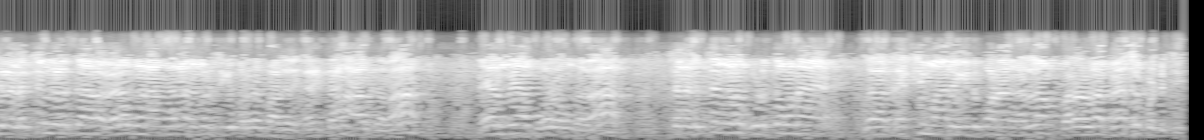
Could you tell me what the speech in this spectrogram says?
சில லட்சங்களுக்காக வேலை போனாங்கன்னு விமர்சிக்கப்படுறத பாக்குறது கரெக்டான ஆளுங்க தான் நேர்மையா போறவங்க தான். சில லட்சங்களை கொடுத்தவன கட்சி மாறிக்கிட்டு போனாங்க எல்லாம் பரவலா பேசப்பட்டுச்சு.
